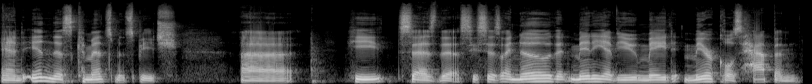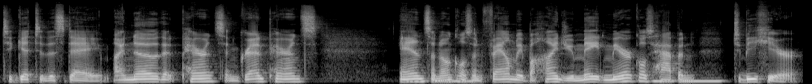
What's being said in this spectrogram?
And in this commencement speech, uh, he says this He says, I know that many of you made miracles happen to get to this day. I know that parents and grandparents, aunts and uncles and family behind you made miracles happen to be here.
